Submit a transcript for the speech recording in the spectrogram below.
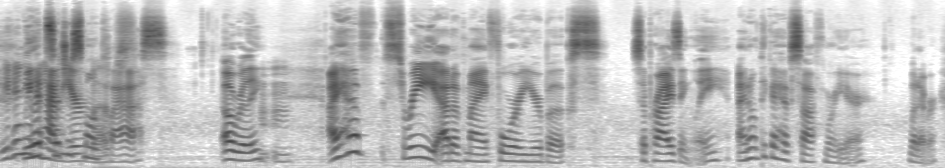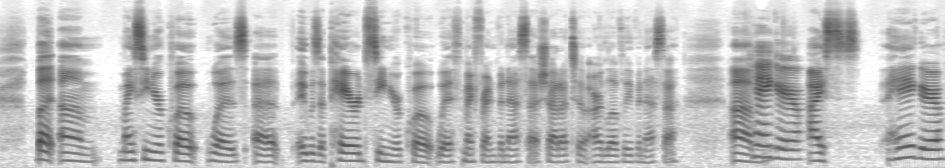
We didn't we even had have such a small class. Oh really? Mm-mm. I have three out of my four yearbooks. Surprisingly, I don't think I have sophomore year. Whatever. But um, my senior quote was uh, it was a paired senior quote with my friend Vanessa. Shout out to our lovely Vanessa. Um, Hey, girl. I hey girl.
